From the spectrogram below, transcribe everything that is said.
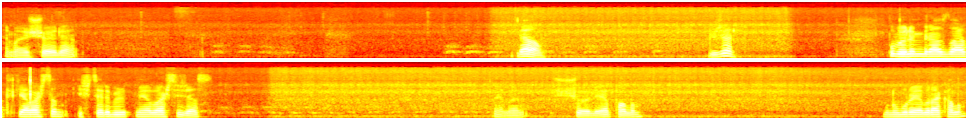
Hemen şöyle. Devam. Güzel. Bu bölüm biraz da artık yavaştan işleri büyütmeye başlayacağız. Hemen şöyle yapalım. Bunu buraya bırakalım.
